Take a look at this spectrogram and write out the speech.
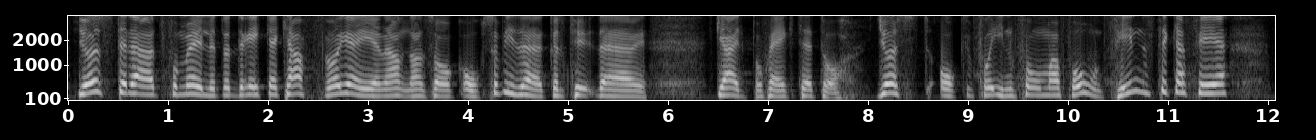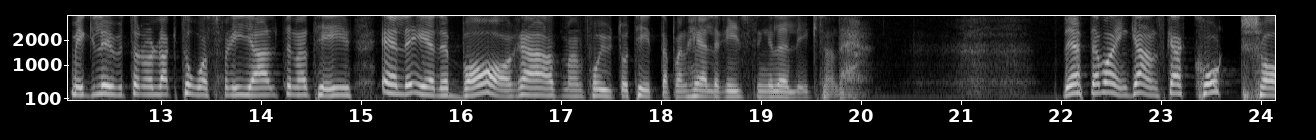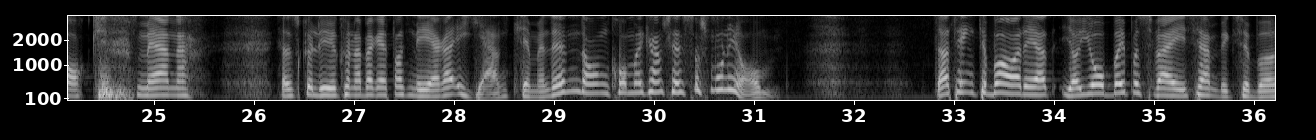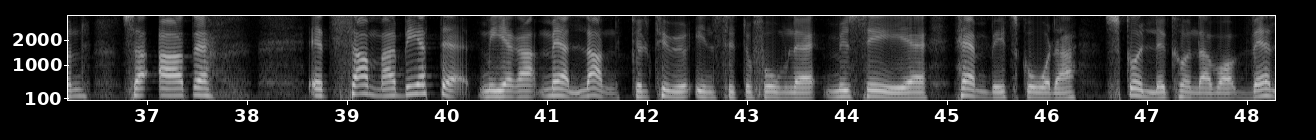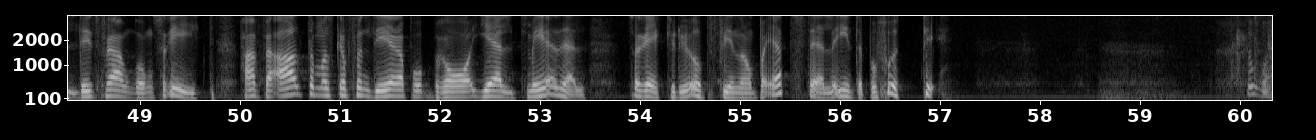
Just det där att få möjlighet att dricka kaffe och grejer är en annan sak också vid det här, kultur, det här guideprojektet. Då. Just och få information. Finns det kafé med gluten och laktosfria alternativ? Eller är det bara att man får ut och titta på en hällristning eller liknande? Detta var en ganska kort sak men jag skulle ju kunna berätta mera egentligen, men den dagen kommer kanske så småningom. Jag tänkte bara det att jag jobbar ju på Sveriges hembygdsförbund så att eh, ett samarbete mera mellan kulturinstitutioner, museer, hembygdsgårdar skulle kunna vara väldigt framgångsrikt. Framför allt om man ska fundera på bra hjälpmedel så räcker det ju uppfinna dem på ett ställe, inte på 70. Så.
